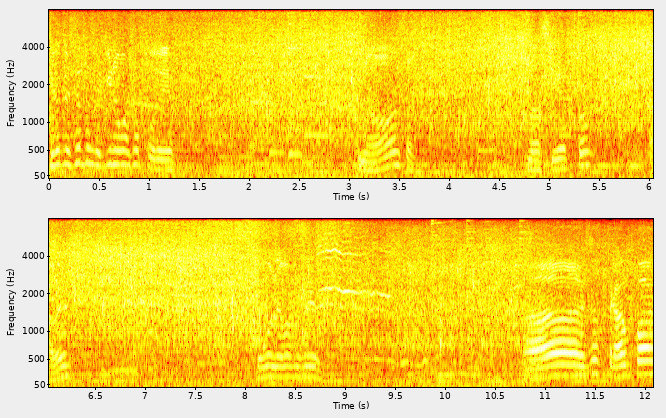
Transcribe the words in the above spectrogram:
Quiero que sepas que aquí no vas a poder. No, no es cierto. A ver. ¿Cómo le vas a hacer? Ah, eso es trampa.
